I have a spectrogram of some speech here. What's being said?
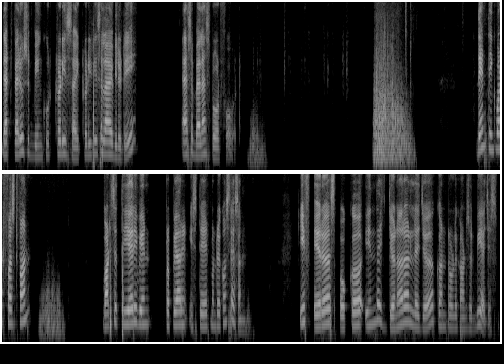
That value should be included credit side. Credit is a liability as a balance brought forward. Then think about first one. What is the theory when preparing statement reconciliation. If errors occur in the general ledger, control account should be adjusted.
